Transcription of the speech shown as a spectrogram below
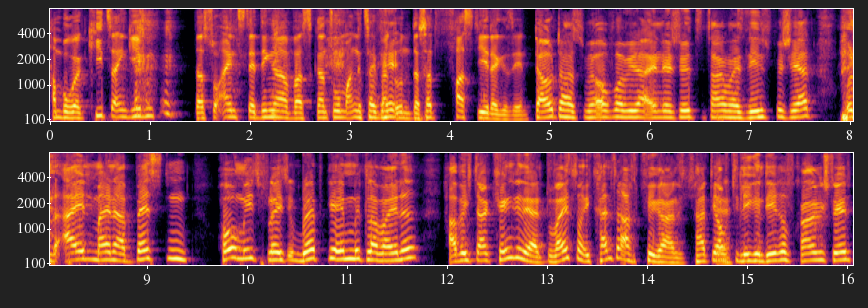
Hamburger Kiez eingeben, das ist so eins der Dinger, was ganz oben angezeigt wird Hey. und das hat fast jeder gesehen. Dauter hast du mir auch mal wieder einen der schönsten Tage meines Lebens beschert. Und einen meiner besten Homies, vielleicht im Rap-Game mittlerweile, habe ich da kennengelernt. Du weißt noch, ich kannte 84 gar nicht. Ich hatte ja auch die legendäre Frage gestellt,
